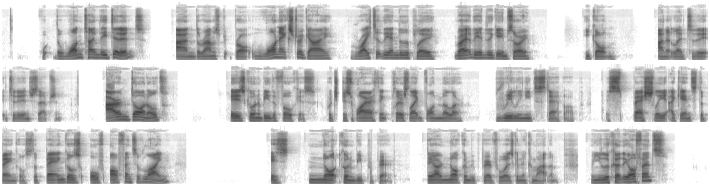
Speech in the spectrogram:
The one time they didn't, and the Rams brought one extra guy right at the end of the play, right at the end of the game. Sorry, he got him, and it led to the to the interception. Aaron Donald is going to be the focus, which is why I think players like Von Miller really need to step up, especially against the Bengals. The Bengals' off- offensive line is not going to be prepared. They are not going to be prepared for what is going to come at them. When you look at the offense,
